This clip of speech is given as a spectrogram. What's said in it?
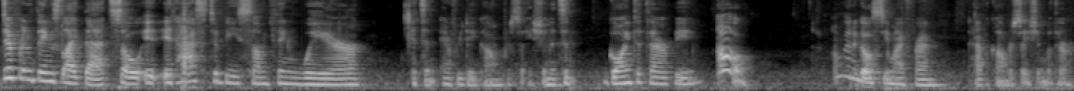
Different things like that. So it, it has to be something where it's an everyday conversation. It's a, going to therapy. Oh, I'm going to go see my friend, have a conversation with her.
